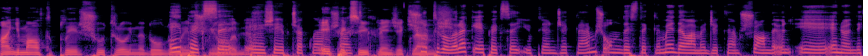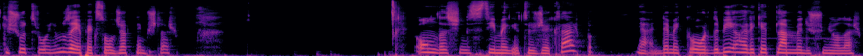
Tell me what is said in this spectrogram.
Hangi multiplayer shooter oyununa doldurmayı düşünüyor Apex'e olabilir? e, şey yapacaklarmış Apex'e yükleneceklermiş. Shooter olarak Apex'e yükleneceklermiş. Onu desteklemeye devam edeceklermiş. Şu anda ön- e, en öndeki shooter oyunumuz Apex olacak demişler. Onu da şimdi Steam'e getirecekler. Yani demek ki orada bir hareketlenme düşünüyorlar.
